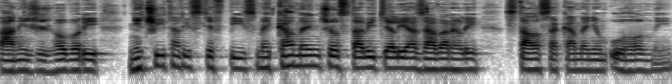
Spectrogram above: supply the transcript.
pán Ježiš hovorí, nečítali ste v písme, kameň, čo stavitelia zavrhli, stal sa kameňom uholným.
